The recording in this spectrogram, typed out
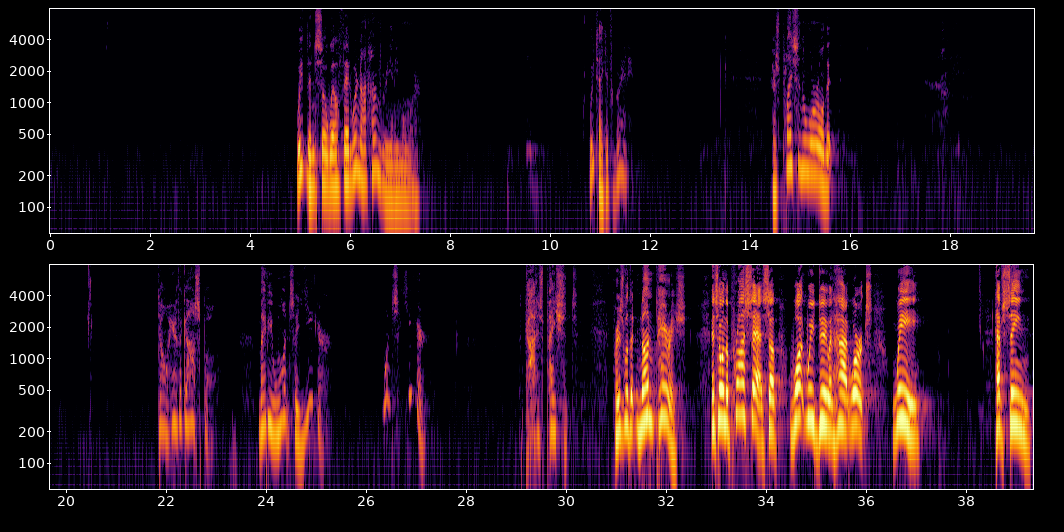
We've been so well fed, we're not hungry anymore. We take it for granted. There's a place in the world that don't hear the gospel. Maybe once a year. Once a year. But God is patient. For his will that none perish. And so, in the process of what we do and how it works, we have seen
